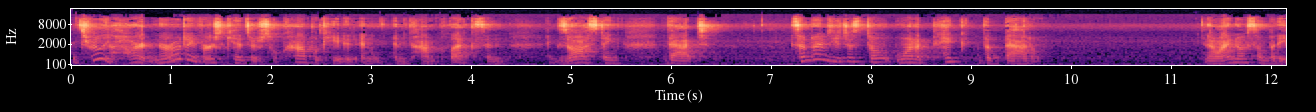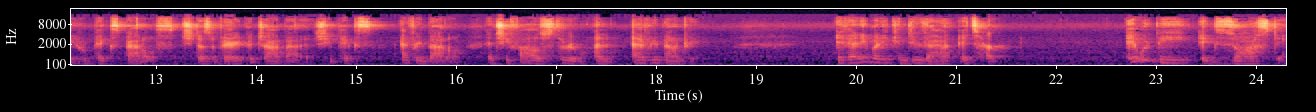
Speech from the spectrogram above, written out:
It's really hard. Neurodiverse kids are so complicated and, and complex and exhausting that sometimes you just don't want to pick the battle. Now, I know somebody who picks battles. She does a very good job at it. She picks every battle and she follows through on every boundary. If anybody can do that, it's her. It would be exhausting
